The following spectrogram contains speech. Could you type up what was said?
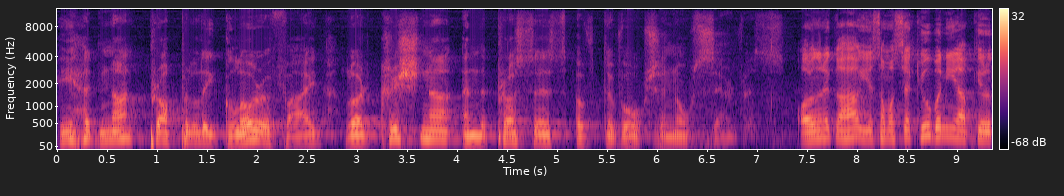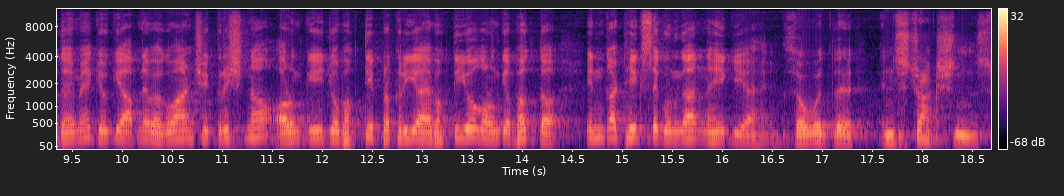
he had not properly glorified Lord Krishna and the process of devotional service. और उन्होंने कहा ये समस्या क्यों बनी है आपके हृदय में? क्योंकि आपने भगवान श्री कृष्ण और उनकी जो भक्ति प्रक्रिया है भक्ति योग और उनके भक्त इनका ठीक से गुणगान नहीं किया है। So with the instructions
